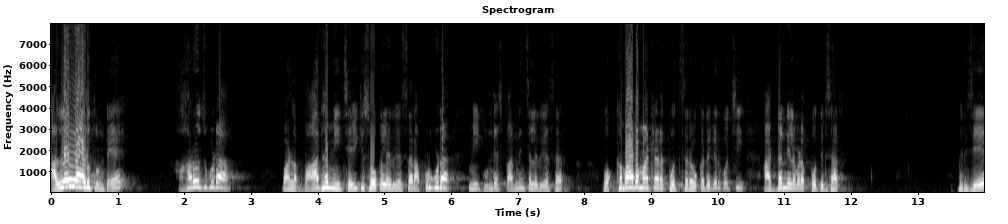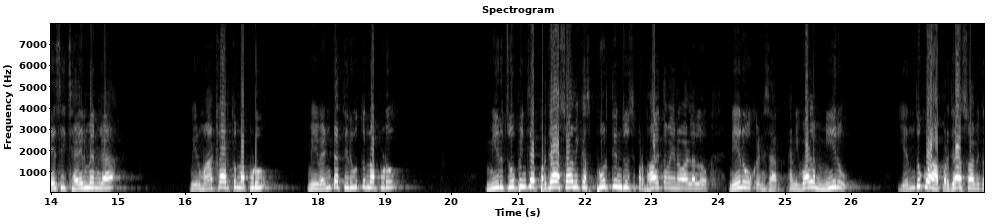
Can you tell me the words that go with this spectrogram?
అల్లల్లాడుతుంటే ఆ రోజు కూడా వాళ్ళ బాధ మీ చెవికి సోకలేదు కదా సార్? అప్పుడు కూడా మీ గుండె స్పందించలేదు కదా సార్? ఒక్క మాట మాట్లాడకపోతే సార్ ఒక దగ్గరకు వచ్చి అడ్డం నిలబడకపోతే సార్. మీరు జేఏసీ చైర్మన్గా మీరు మాట్లాడుతున్నప్పుడు మీ వెంట తిరుగుతున్నప్పుడు మీరు చూపించే ప్రజాస్వామిక స్ఫూర్తిని చూసి ప్రభావితమైన వాళ్ళలో నేను ఒకటి సార్. కానీ ఇవాళ మీరు ఎందుకు ఆ ప్రజాస్వామిక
